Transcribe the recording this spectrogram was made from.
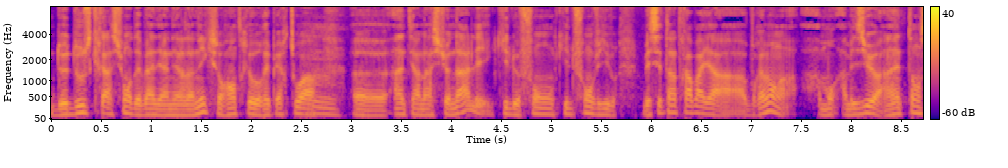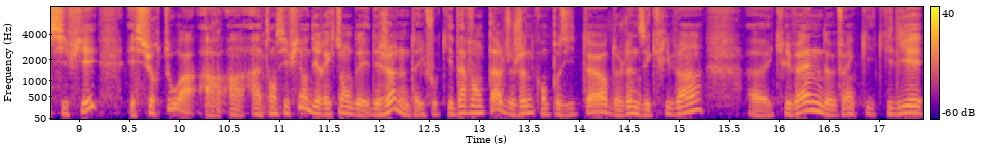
de 12 créations des 20 dernières années qui sont rentrées au répertoire mm. euh, international et qui le font, qui le font vivre. Mais c'est un travail à vraiment, à, mes yeux, à intensifier et surtout à, à, intensifier en direction des, des jeunes. Il faut qu'il y ait davantage de jeunes compositeurs, de jeunes écrivains, euh, écrivaines, de, enfin, qui, qui qu'il y ait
